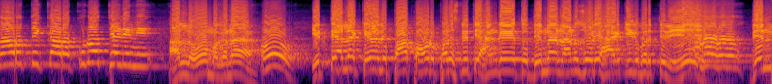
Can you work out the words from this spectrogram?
ಮಾರುತಿಕಾರ ಕೊಡು ಅಂತ ಹೇಳಿನಿ. ಅಲ್ಲೋ ಮಗನ ಓ. ಇಟ್ಟೆಲ್ಲ ಕೇಳಿ ಪಾಪ ಅವ್ರ ಪರಿಸ್ಥಿತಿ ಹಂಗೆ ಇತ್ತು. ದಿನ ನಾನು ಜೋಡಿ ಹಾಡಿಕೆಗೆ ಬರ್ತೀವಿ. ಹಾ, ಹಾ. ದಿನ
